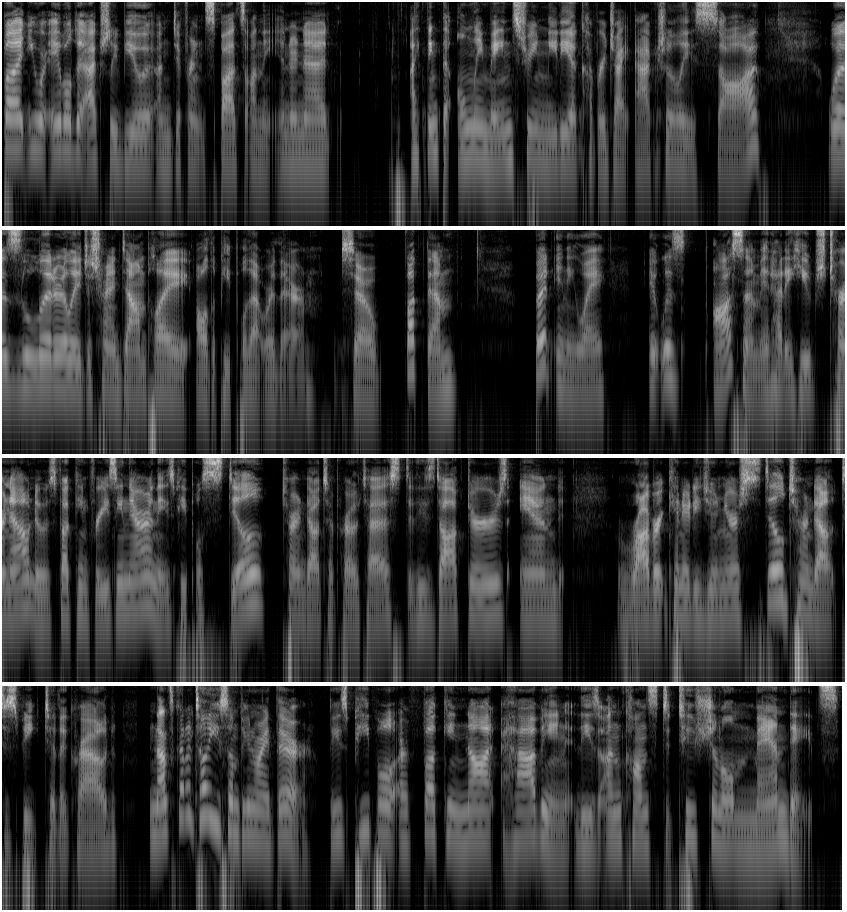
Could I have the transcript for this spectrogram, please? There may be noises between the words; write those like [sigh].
But you were able to actually view it on different spots on the internet. I think the only mainstream media coverage I actually saw was literally just trying to downplay all the people that were there. So fuck them. But anyway, it was awesome. It had a huge turnout. It was fucking freezing there, and these people still turned out to protest. These doctors and Robert Kennedy Jr. still turned out to speak to the crowd. And that's got to tell you something right there. These people are fucking not having these unconstitutional mandates.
